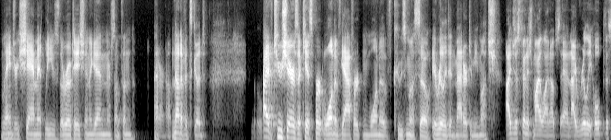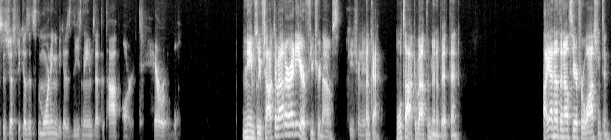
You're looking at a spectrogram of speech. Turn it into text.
Landry Shamet leaves the rotation again or something. I don't know. None of it's good. I have two shares of Kispert, one of Gafford and one of Kuzma, so it really didn't matter to me much. I just finished my lineups, and I really hope this is just because it's the morning because these names at the top are terrible. Names we've talked about already, or future no, names? Future names. Okay, we'll talk about them in a bit then. I got nothing else here for Washington.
